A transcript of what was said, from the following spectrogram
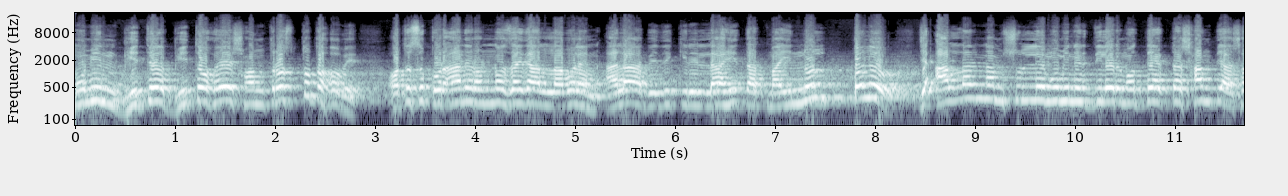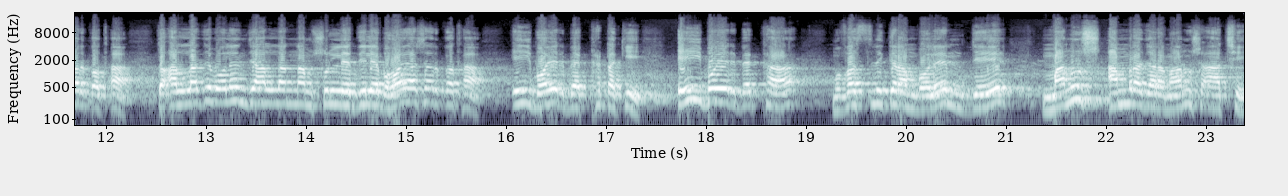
মুমিন ভীত ভীত হয়ে সন্ত্রস্ত হবে। অথচ কোরআনের অন্য জায়গায় আল্লাহ বলেন, আলা বেদিকিরিল্লাহি তাতমাইন্নুল কুলুব যে আল্লাহর নাম শুনলে মুমিনের দিলের মধ্যে একটা শান্তি আসার কথা তো আল্লাহ যে বলেন যে আল্লাহর নাম শুনলে দিলে ভয় আসার কথা, এই বইয়ের ব্যাখ্যাটা কি এই বইয়ের ব্যাখ্যা মুফাসলিকরাম বলেন যে, মানুষ, আমরা যারা মানুষ আছি,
